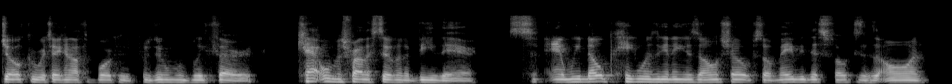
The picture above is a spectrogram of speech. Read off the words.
Joker we're taking off the board because presumably third. Catwoman's probably still going to be there, so, and we know Penguin's getting his own show. So maybe this focuses on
